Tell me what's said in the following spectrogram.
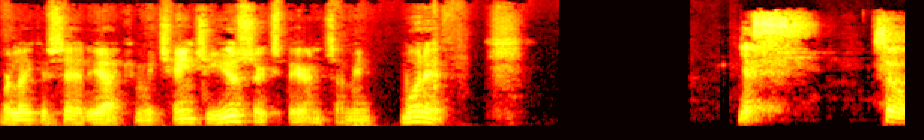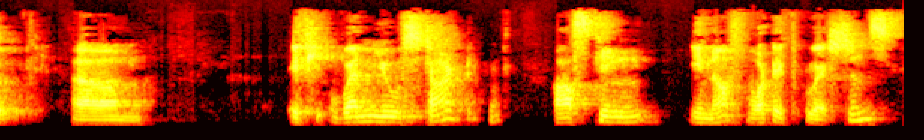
Or like you said, yeah, can we change the user experience? I mean, what if? Yes. So um, if when you start asking enough what if questions,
